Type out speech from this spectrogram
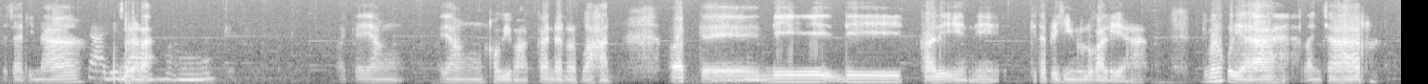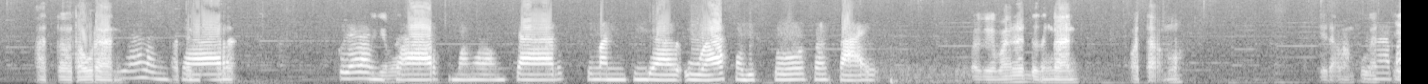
Caca Dina. Caca Dina. Saudara. Mm-hmm. oke yang yang hobi makan dan rebahan. Oke hmm. di di kali ini kita breaking dulu kali ya. Gimana kuliah? Lancar atau tawuran? Kuliah lancar. kuliah lancar semuanya lancar. Cuman tinggal uas habis itu selesai. Bagaimana dengan otakmu tidak mampu kan ya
